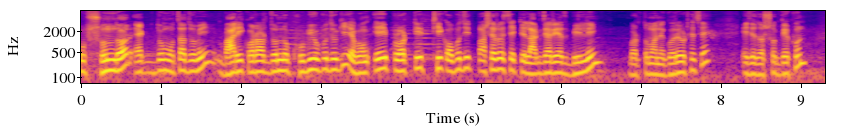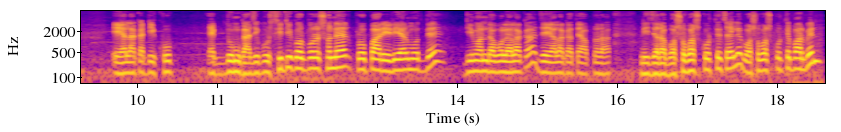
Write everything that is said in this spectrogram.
খুব সুন্দর, একদম উঁচা জমি, বাড়ি করার জন্য খুবই উপযোগী এবং এই প্লটটির ঠিক অপোজিট পাশে রয়েছে একটি লাক্সারিয়াস বিল্ডিং বর্তমানে গড়ে উঠেছে। এই যে দর্শক দেখুন, এই এলাকাটি খুব একদম গাজীপুর সিটি কর্পোরেশনের প্রপার এরিয়ার মধ্যে ডিমান্ডাবল এলাকা, যে এলাকাতে আপনারা নিজেরা বসবাস করতে চাইলে বসবাস করতে পারবেন।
